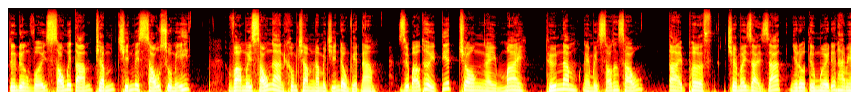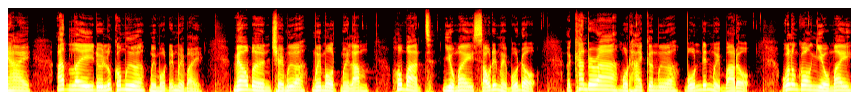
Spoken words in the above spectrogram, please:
tương đương với 68.96 xu Mỹ và 16.059 đồng Việt Nam. Dự báo thời tiết cho ngày mai thứ năm ngày 16 tháng 6. Tại Perth, trời mây rải rác, nhiệt độ từ 10 đến 22. Adelaide đôi lúc có mưa, 11 đến 17. Melbourne trời mưa, 11 15. Hobart nhiều mây, 6 đến 14 độ. Ở Canberra một hai cơn mưa, 4 đến 13 độ. Wollongong nhiều mây,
